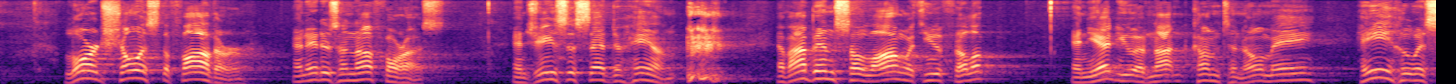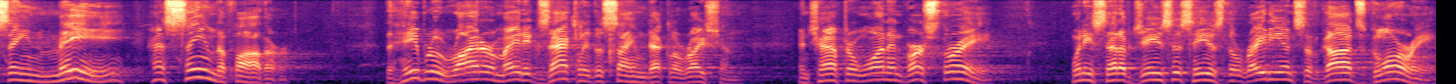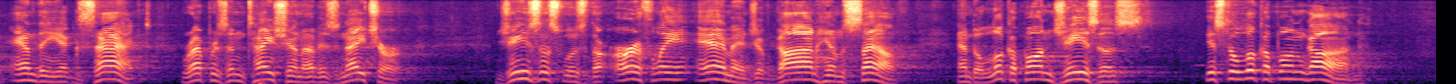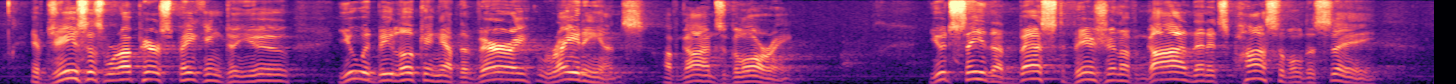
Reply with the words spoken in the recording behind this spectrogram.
Lord, show us the Father, and it is enough for us. And Jesus said to him, Have I been so long with you, Philip, and yet you have not come to know me? He who has seen me has seen the Father. The Hebrew writer made exactly the same declaration in chapter 1 and verse 3 when he said of Jesus, He is the radiance of God's glory and the exact representation of His nature. Jesus was the earthly image of God Himself, and to look upon Jesus is to look upon God. If Jesus were up here speaking to you, you would be looking at the very radiance of God's glory you'd see the best vision of God that it's possible to see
